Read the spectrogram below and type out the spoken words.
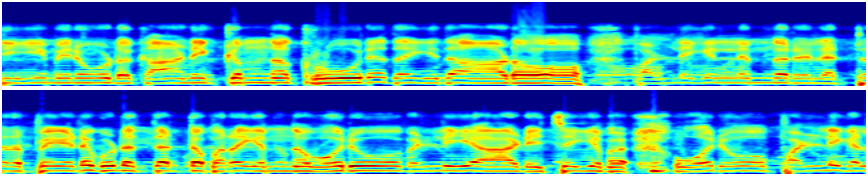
തീമിനോട് കാണിക്കുന്ന ക്രൂരത ഇതാടോ? പള്ളിയിൽ നിന്നൊരു ലെറ്റർ പേഡ് കൊടുത്തിട്ട് പറയുന്ന ഓരോ വെള്ളിയാഴ്ചയും ഓരോ പള്ളികൾ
